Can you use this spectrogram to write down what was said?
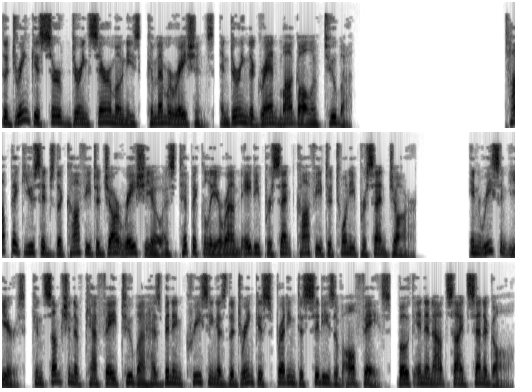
The drink is served during ceremonies, commemorations, and during the Grand Magal of Touba. Topic usage The coffee-to-jar ratio is typically around 80% coffee to 20% jar. In recent years, consumption of Café Touba has been increasing as the drink is spreading to cities of all faiths, both in and outside Senegal.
